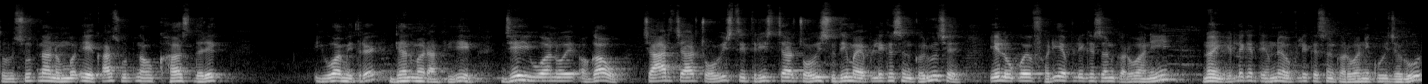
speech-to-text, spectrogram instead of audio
તો સૂચના નંબર એક, આ સૂચનાઓ ખાસ દરેક યુવા મિત્રે ધ્યાનમાં રાખવી એક, જે યુવાનોએ અગાઉ ચાર ચાર ચોવીસથી ત્રીસ ચાર ચોવીસ સુધીમાં એપ્લિકેશન કર્યું છે, એ લોકોએ ફરી એપ્લિકેશન કરવાની નહીં. એટલે કે તેમને એપ્લિકેશન કરવાની કોઈ જરૂર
